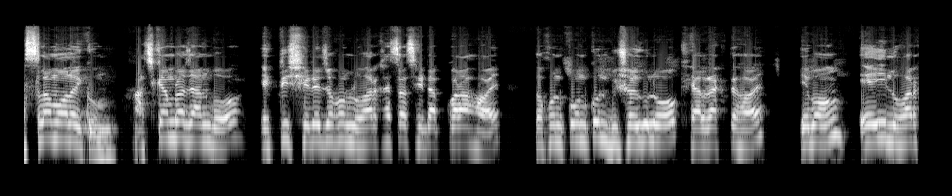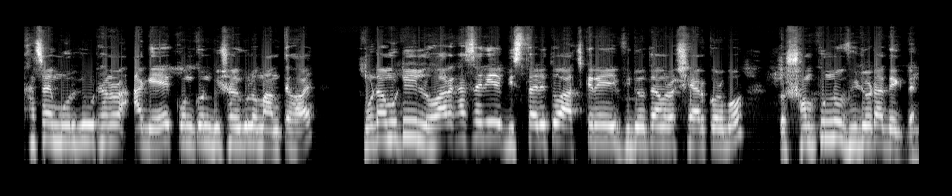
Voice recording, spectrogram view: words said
আসসালামু আলাইকুম। আজকে আমরা জানব, একটি শেডে যখন লোহার খাঁচা সেট করা হয়, তখন কোন কোন বিষয়গুলো খেয়াল রাখতে হয় এবং এই লোহার খাঁচায় মুরগি উঠানোর আগে কোন কোন বিষয়গুলো মানতে হয়। মোটামুটি লোহার খাঁচা নিয়ে বিস্তারিত আজকের এই ভিডিওতে আমরা শেয়ার করব। তো সম্পূর্ণ ভিডিওটা দেখবেন।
